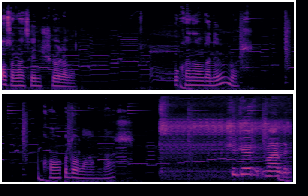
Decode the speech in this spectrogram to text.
O zaman seni şöyle alalım. Bu kanalda ne mi var? Korku dolu anlar, Şükür vardık.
